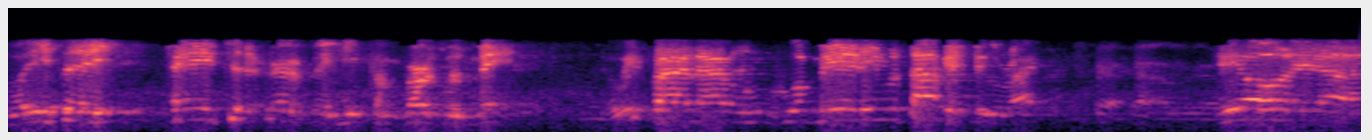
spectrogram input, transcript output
So he said he came to the earth and he conversed with men. And we find out what men he was talking to, right? He only uh,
